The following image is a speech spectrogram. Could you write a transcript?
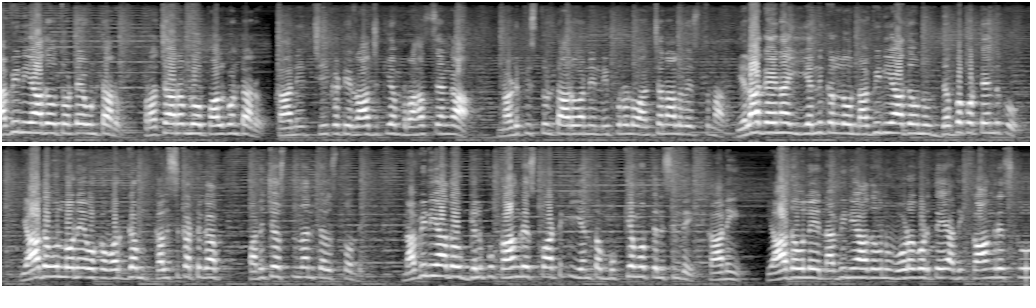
నవీన్ యాదవ్ తోటే ఉంటారు. ప్రచారంలో పాల్గొంటారు. కానీ చీకటి రాజకీయం రహస్యంగా నడిపిస్తుంటారు అని నిపుణులు అంచనాలు వేస్తున్నారు. ఎలాగైనా ఈ ఎన్నికల్లో నవీన్ యాదవ్ను దెబ్బ కొట్టేందుకు యాదవుల్లోనే ఒక వర్గం కలిసికట్టుగా పనిచేస్తుందని తెలుస్తోంది. నవీన్ యాదవ్ గెలుపు కాంగ్రెస్ పార్టీకి ఎంత ముఖ్యమో తెలిసిందే కానీ యాదవ్లే నవీన్ యాదవ్ను ఓడగొడితే అది కాంగ్రెస్కు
